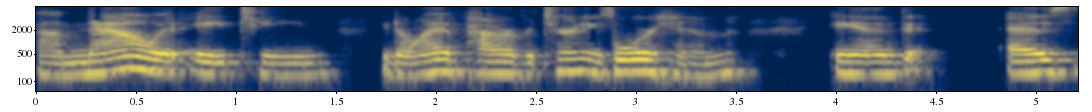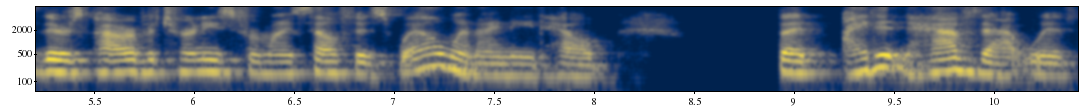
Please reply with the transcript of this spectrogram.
Um, now at 18, you know, I have power of attorneys for him. And as there's power of attorneys for myself as well when I need help. But I didn't have that with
